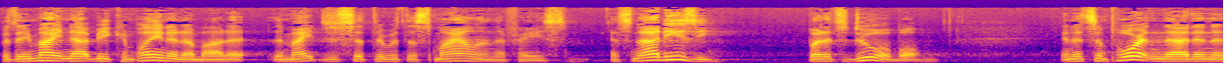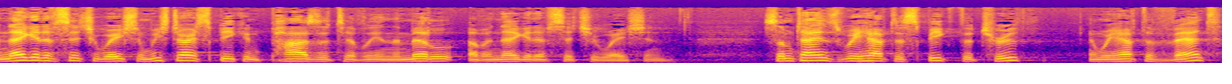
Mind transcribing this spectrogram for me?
But they might not be complaining about it. They might just sit there with a smile on their face. It's not easy, but it's doable. And it's important that in a negative situation, we start speaking positively in the middle of a negative situation. Sometimes we have to speak the truth and we have to vent,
